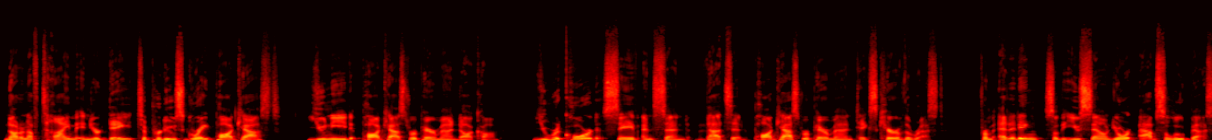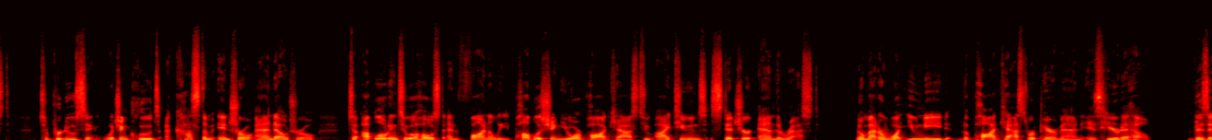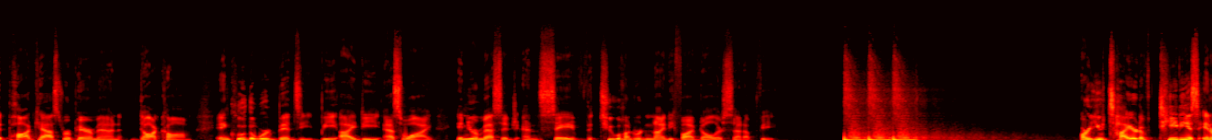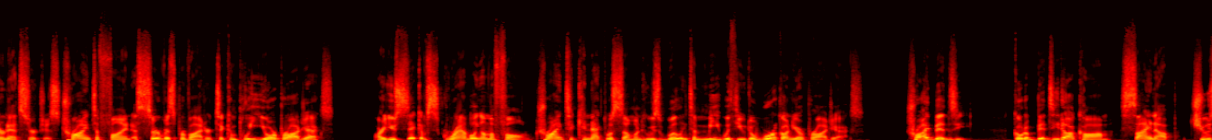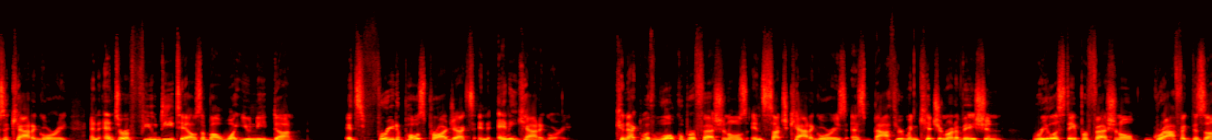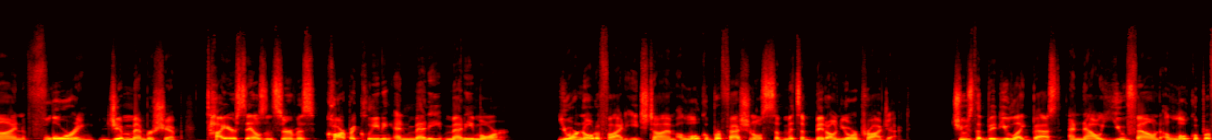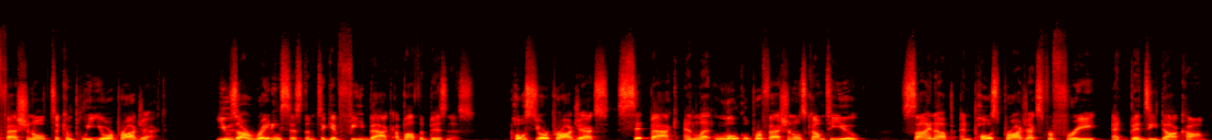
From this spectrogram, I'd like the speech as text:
Not enough time in your day to produce great podcasts? You need podcastrepairman.com. You record, save, and send. That's it. Podcast Repairman takes care of the rest. From editing so that you sound your absolute best, to producing, which includes a custom intro and outro, to uploading to a host and finally publishing your podcast to iTunes, Stitcher, and the rest. No matter what you need, the Podcast Repairman is here to help. Visit podcastrepairman.com, include the word Bidsy, B I D S Y, in your message and save the $295 setup fee. Are you tired of tedious internet searches trying to find a service provider to complete your projects? Are you sick of scrambling on the phone trying to connect with someone who's willing to meet with you to work on your projects? Try Bidsy. Go to bidsy.com, sign up, choose a category, and enter a few details about what you need done. It's free to post projects in any category. Connect with local professionals in such categories as bathroom and kitchen renovation real estate professional, graphic design, flooring, gym membership, tire sales and service, carpet cleaning, and many, many more. You're notified each time a local professional submits a bid on your project. Choose the bid you like best, and now you've found a local professional to complete your project. Use our rating system to give feedback about the business. Post your projects, sit back, and let local professionals come to you sign up, and post projects for free at bidsy.com.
